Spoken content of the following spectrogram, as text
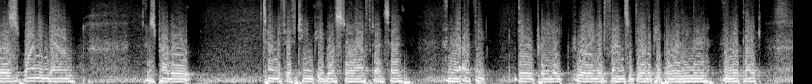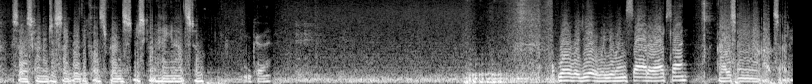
was winding down. There's probably 10 to 15 people still left, I'd say. And I I think they were pretty, good- really good friends with the other people living there, it looked like. So it was kind of just like really close friends, just kind of hanging out still. Okay. Where were you? Were you inside or outside? I was hanging out outside.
